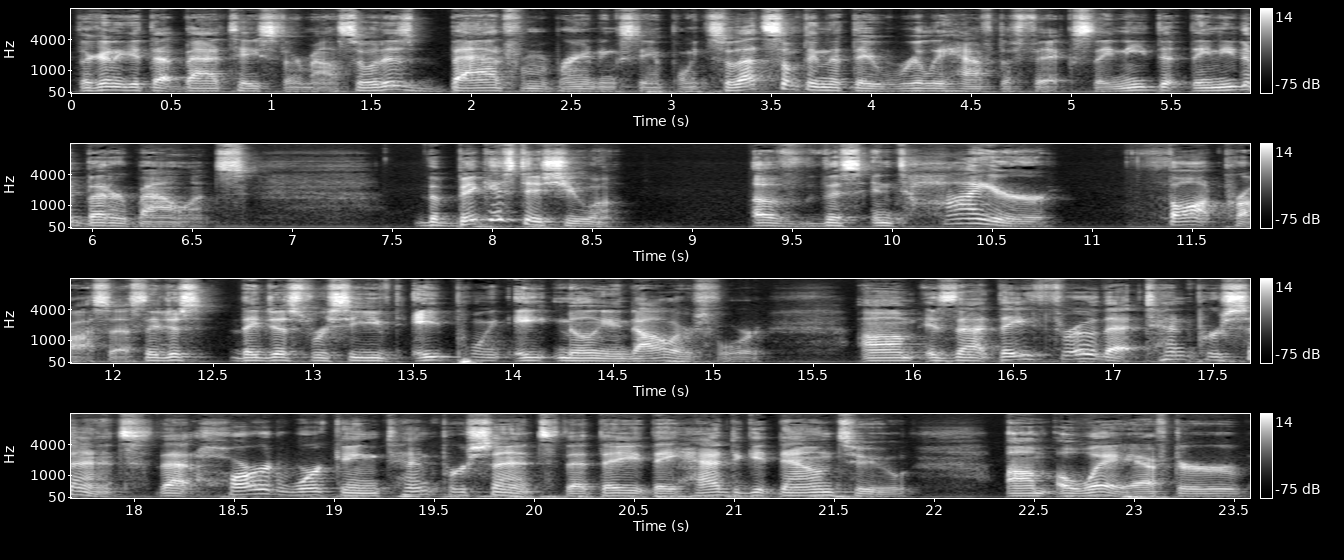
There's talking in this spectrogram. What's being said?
They're going to get that bad taste in their mouth. So it is bad from a branding standpoint. So that's something that they really have to fix. They need to, they need a better balance. The biggest issue of this entire thought process, they just, they just received $8.8 million for um, is that they throw that 10%, that hardworking 10% that they, they had to get down to um, away after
